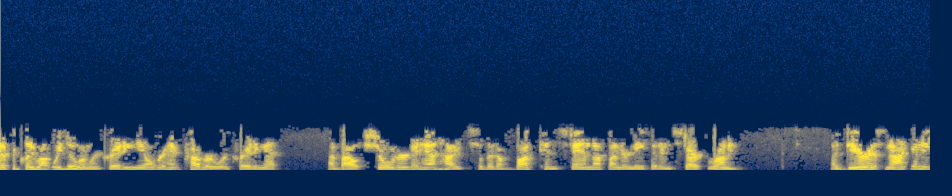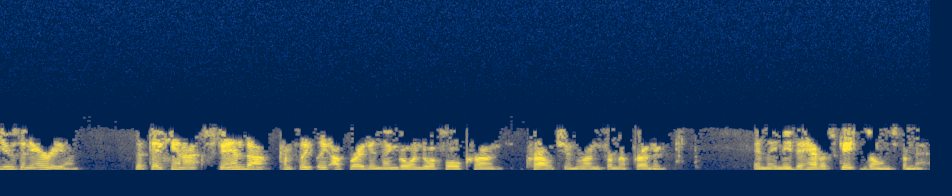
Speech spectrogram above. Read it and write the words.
typically what we do when we're creating the overhead cover, we're creating it about shoulder to head height so that a buck can stand up underneath it and start running. A deer is not going to use an area that they cannot stand up completely upright and then go into a full crouch and run from a predator. And they need to have escape zones from that.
